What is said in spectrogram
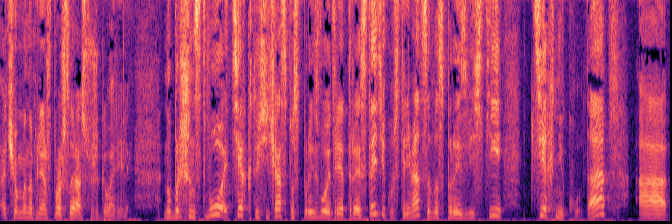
о чем мы, например, в прошлый раз уже говорили. Но большинство тех, кто сейчас воспроизводит ретро-эстетику, стремятся воспроизвести технику, да, а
